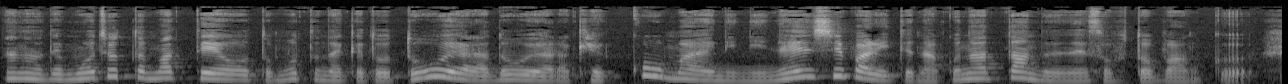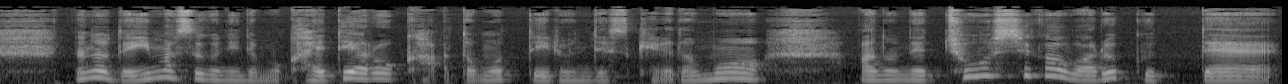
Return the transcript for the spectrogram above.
なのでもうちょっと待ってよと思ったんだけど、どうやらどうやら結構前に2年縛りってなくなったんだよね、ソフトバンク。なので今すぐにでも変えてやろうかと思っているんですけれども、あのね、調子が悪くって、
